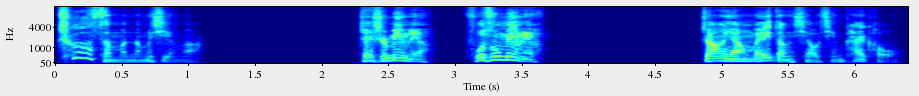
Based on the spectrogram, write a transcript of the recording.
这怎么能行啊？这是命令，服从命令。张扬没等小琴开口，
